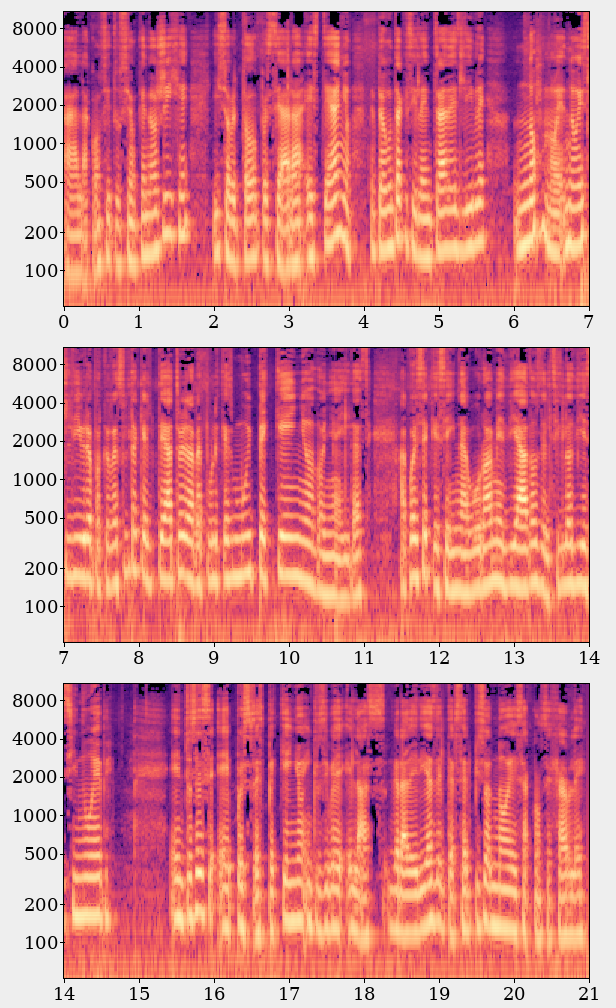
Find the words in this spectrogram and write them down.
a la constitución que nos rige y sobre todo pues se hará este año. Me pregunta que si la entrada es libre. No, no, no es libre porque resulta que el Teatro de la República es muy pequeño, doña Hilda. Acuérdese que se inauguró a mediados del siglo XIX. Entonces, eh, pues es pequeño, inclusive las graderías del tercer piso no es aconsejable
